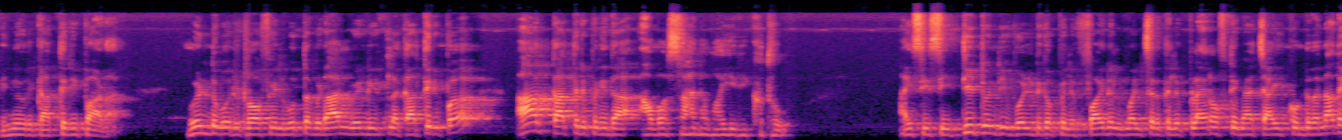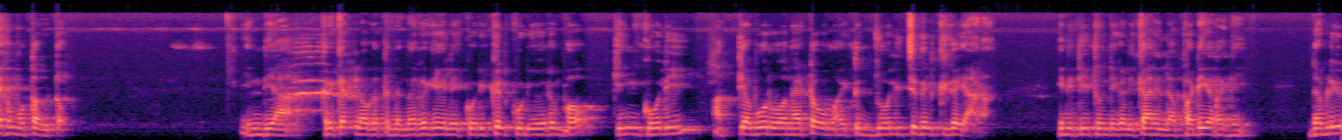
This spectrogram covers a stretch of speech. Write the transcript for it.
പിന്നെ ഒരു കാത്തിരിപ്പാണ്. വീണ്ടും ഒരു ട്രോഫിയിൽ മുത്തമിടാൻ വേണ്ടിയിട്ടുള്ള കാത്തിരിപ്പ്. ആ കാത്തിരിപ്പിന് ഇതാ അവസാനമായിരിക്കുന്നു. I C C T twenty world കപ്പിൽ ഫൈനൽ മത്സരത്തിൽ പ്ലെയർ ഓഫ് ദി മാച്ച് ആയിക്കൊണ്ട് തന്നെ അദ്ദേഹം മുത്തമിട്ടു ഇന്ത്യ ക്രിക്കറ്റ് ലോകത്തിന്റെ നെറുകയിലേക്ക് ഒരിക്കൽ കൂടി വരുമ്പോൾ കിങ് കോഹ്ലി അത്യപൂർവ നേട്ടവുമായിട്ട് ജ്വലിച്ചു നിൽക്കുകയാണ്. ഇനി ടി ട്വന്റി കളിക്കാനില്ല പടിയിറങ്ങി. ഡബ്ല്യു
